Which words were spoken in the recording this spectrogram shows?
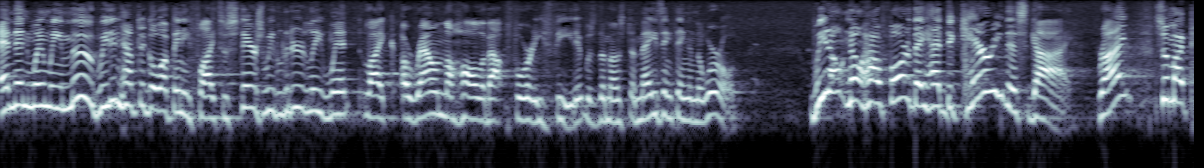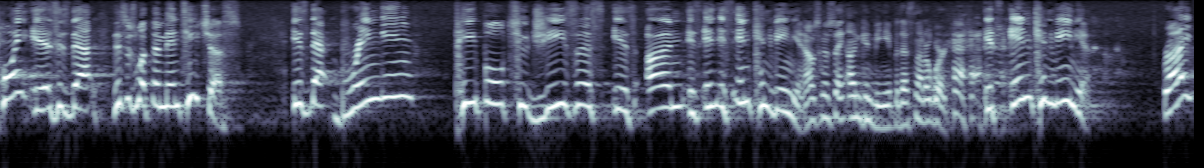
And then when we moved, we didn't have to go up any flights of stairs. We literally went like around the hall about 40 feet. It was the most amazing thing in the world. We don't know how far they had to carry this guy, right? So my point is, is that this is what the men teach us, is that bringing people to Jesus is un is, is inconvenient. I was going to say inconvenient, but that's not a word. It's inconvenient, right?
